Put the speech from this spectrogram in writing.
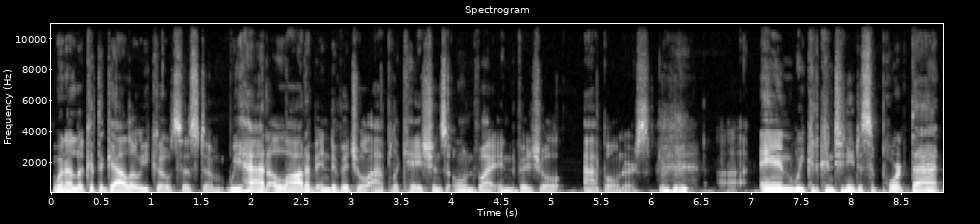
when I look at the Gallo ecosystem, we had a lot of individual applications owned by individual app owners, uh, and we could continue to support that.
